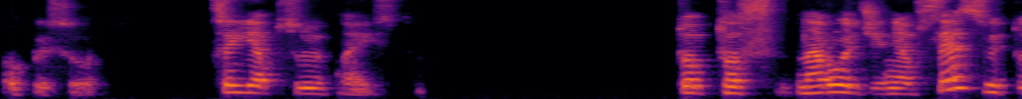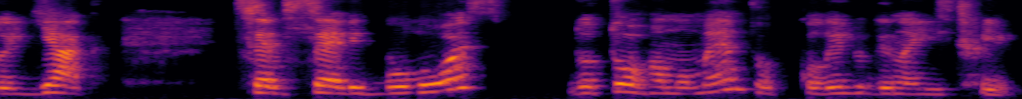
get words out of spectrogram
описувати. Це є абсолютна істина. Тобто, народження Всесвіту, як це все відбулось до того моменту, коли людина їсть хліб.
